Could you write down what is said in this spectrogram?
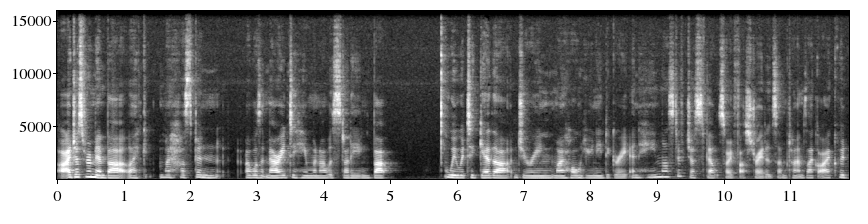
I just remember like my husband, I wasn't married to him when I was studying, but we were together during my whole uni degree and he must have just felt so frustrated sometimes. Like i could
